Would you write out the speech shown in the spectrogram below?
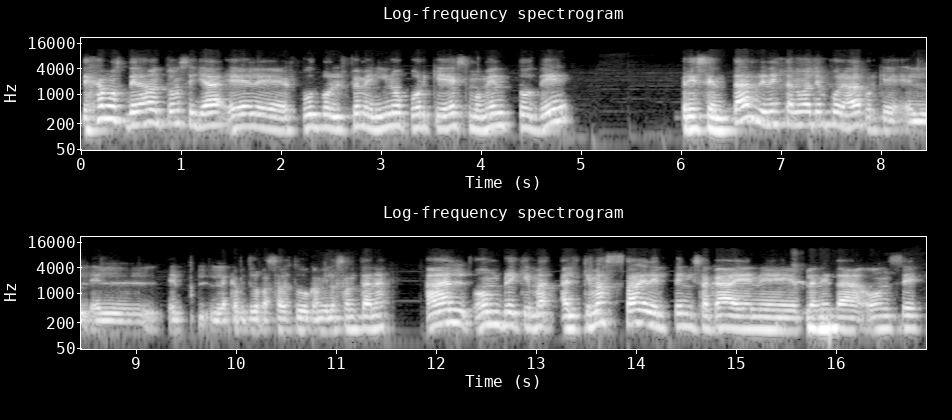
Dejamos de lado entonces ya el eh, fútbol femenino porque es momento de presentar en esta nueva temporada, porque el, el, el, capítulo pasado estuvo Camilo Santana, al hombre que más, al que más sabe del tenis acá en eh, Planeta 11,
